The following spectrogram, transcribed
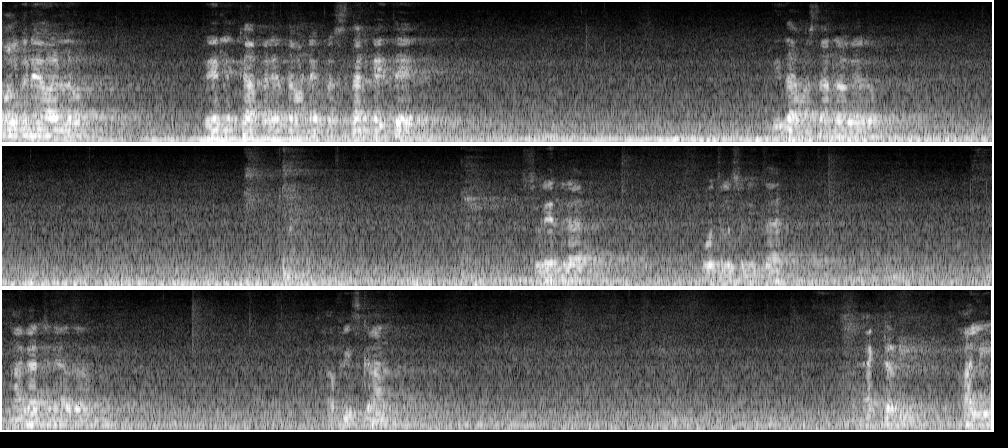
పాల్గొనే వాళ్ళు పేర్లు ఇంకా పెరుగుతూ ఉండే ప్రస్తుతానికైతే గీతా మస్తానరావు గారు సురేంద్ర పోతుల సునీత నాగార్జున యాదవ్ హఫీజ్ ఖాన్ యాక్టర్ ఆలీ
